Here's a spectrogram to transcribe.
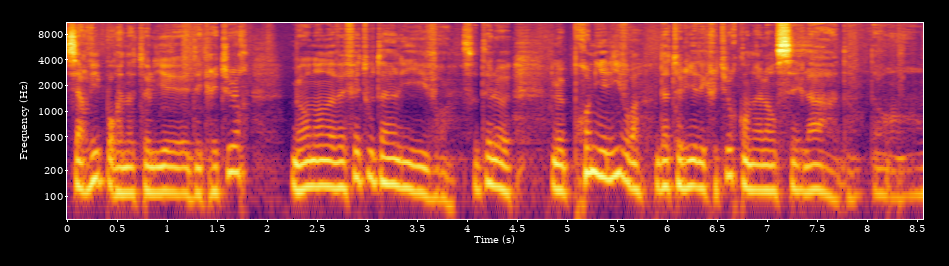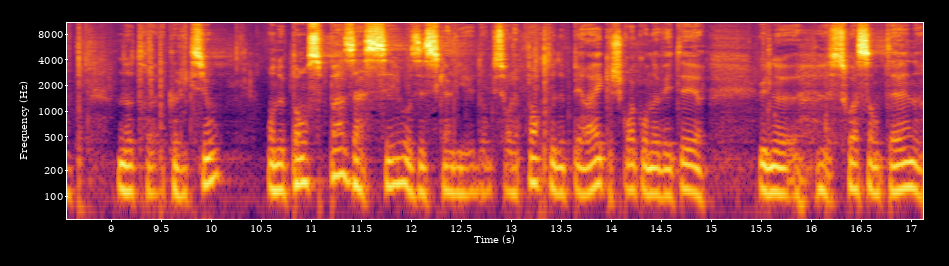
servi pour un atelier d'écriture, mais on en avait fait tout un livre. C'était le, premier livre d'atelier d'écriture qu'on a lancé là, dans, notre collection. On ne pense pas assez aux escaliers. Donc sur la porte de Pérec, je crois qu'on avait été une soixantaine.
